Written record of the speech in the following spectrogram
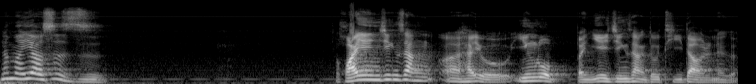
那么，要是指《华严经》上啊，还有《璎珞本业经》上都提到的那个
